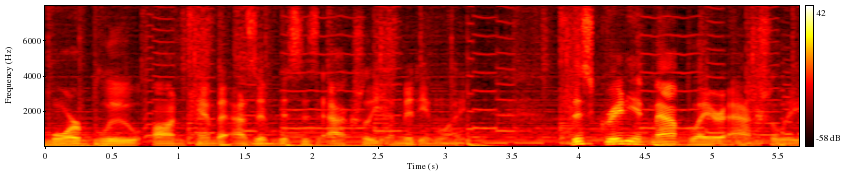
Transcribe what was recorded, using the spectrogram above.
more blue on Kemba as if this is actually emitting light. This gradient map layer actually,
